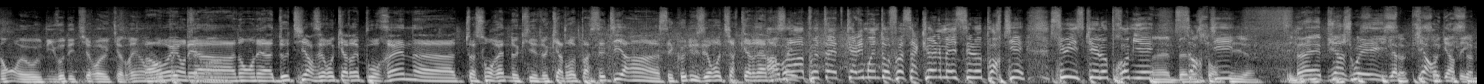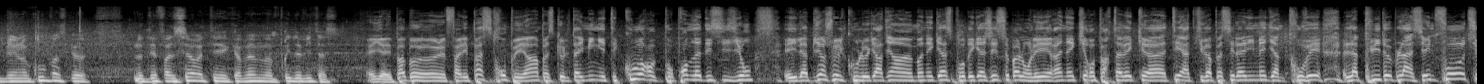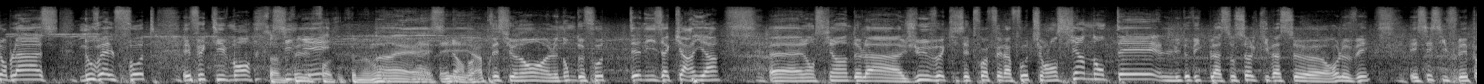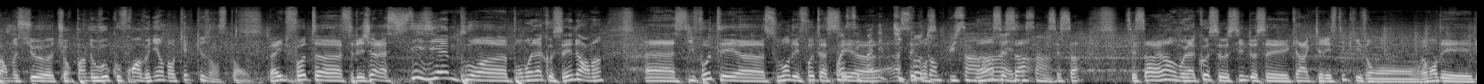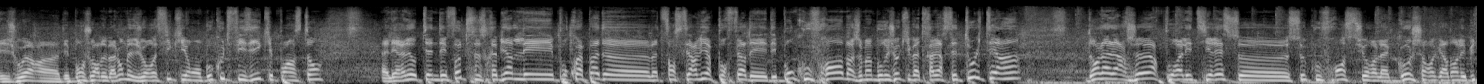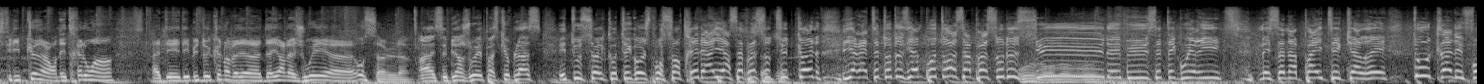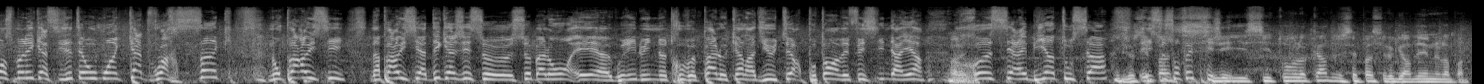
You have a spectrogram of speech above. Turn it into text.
Non, euh, au niveau des tirs euh, cadrés. Ah doit oui, on est à non, on est à deux tirs, zéro cadré pour Rennes. Euh, De toute façon, Rennes ne, qui ne cadre pas ses tirs. hein. C'est connu, zéro tir cadré à Ah Marseille. voilà peut-être Kalimundo face à Köln mais c'est le portier suisse qui est le premier Ouais, sorti. sortie, hein. Ouais, bien joué, il a bien regardé. Il bien le coup parce que le défenseur était quand même pris de vitesse. Et il avait pas, fallait pas se tromper hein, parce que le timing était court pour prendre la décision et il a bien joué le coup. Le gardien euh, Monégas pour dégager ce ballon. Les Rennais qui repartent avec euh, Théâtre qui va passer la ligne médiane, trouver l'appui de Blas. Il y a une faute sur Blas, nouvelle faute effectivement signée. fautes quand même. hein. Ouais, c'est c'est énorme, hein. impressionnant euh, le nombre de fautes. Denis Zakaria, euh, l'ancien de la Juve, qui cette fois fait la faute sur l'ancien Nantais, Ludovic Blas au sol qui va se relever. Et c'est sifflé par Monsieur Turpin. Nouveau coup franc à venir dans quelques instants. Bah, une faute, euh, c'est déjà la sixième pour, euh, pour Monaco, c'est énorme. Hein. Euh, six fautes et euh, souvent des fautes assez. Ouais, c'est pas euh, des petites assez fautes grosses. en plus. hein. Non, Ouais, c'est ça, c'est ça, c'est ça. Non, Monaco, c'est aussi une de ses caractéristiques. Ils ont vraiment des, des joueurs, euh, des bons joueurs de ballon, mais des joueurs aussi qui ont beaucoup de physique. Et pour l'instant, euh, les Rennais obtiennent des fautes. Ce serait bien de les, pourquoi pas de, bah, de s'en servir pour faire des, des bons coups francs. Benjamin Bourigeau qui va traverser tout le terrain dans la largeur pour aller tirer ce, ce coup franc sur la gauche en regardant les buts de Philippe Keun. Alors on est très loin hein, à des, des buts de Keun. On va d'ailleurs la jouer euh, au sol. Ah, c'est bien joué parce que Blas est tout seul côté gauche pour centrer derrière. Ça passe au-dessus de Cohn. Il y a la tête au deuxième poteau. Ça passe au-dessus. Début, c'était Guéry. Mais ça n'a pas été cadré. Toute la défense monégasque, ils étaient au moins 4 voire 5 n'ont pas réussi, n'a pas réussi à dégager ce, ce ballon. Et euh, Guéry, lui, ne trouve pas le cadre à 10 Hutter. Pourtant, avait fait signe derrière. Ouais. Bien tout ça. Et ils se sont fait piéger. S'il trouve le cadre, je ne sais pas si le gardien ne l'a pas.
